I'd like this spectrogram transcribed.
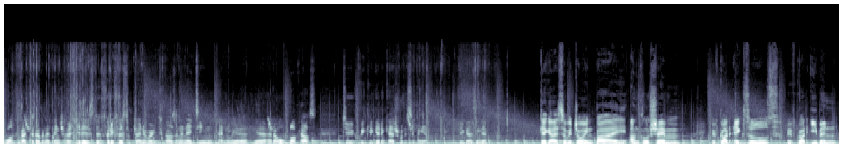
welcome back to Urban Adventure. It is the 31st of January 2018 and we're here at our old blockhouse to quickly get a cache for the souvenir. See you guys in there. Okay guys, so we're joined by Uncle Shem, we've got Exules, we've got Eben,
